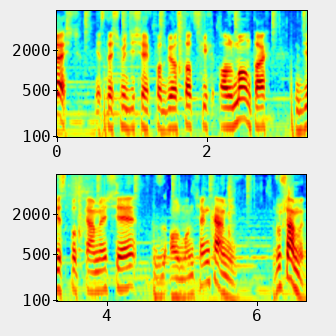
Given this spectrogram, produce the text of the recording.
cześć! Jesteśmy dzisiaj w podbiałostockich Olmontach, gdzie spotkamy się z Olmonciankami. Ruszamy!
